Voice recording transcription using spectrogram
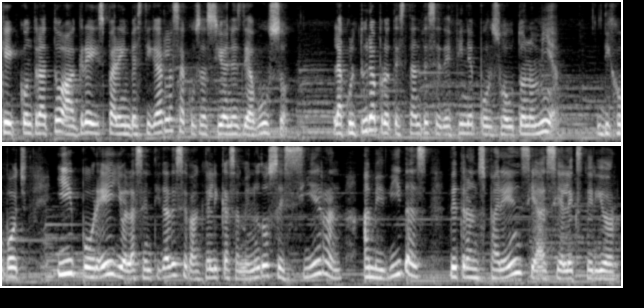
que contrató a Grace para investigar las acusaciones de abuso. La cultura protestante se define por su autonomía, dijo Bosch, y por ello las entidades evangélicas a menudo se cierran a medidas de transparencia hacia el exterior.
